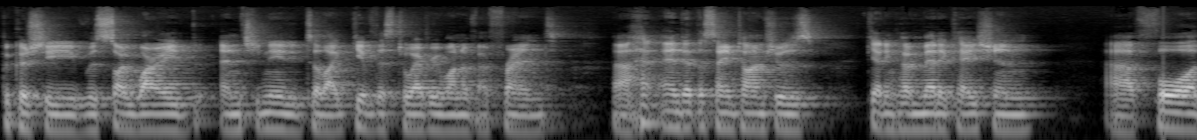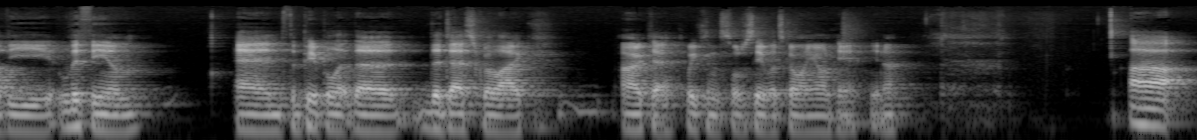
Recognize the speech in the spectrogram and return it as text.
because she was so worried and she needed to like give this to every one of her friends. Uh, and at the same time, she was getting her medication uh, for the lithium. And the people at the, the desk were like, okay, we can sort of see what's going on here, you know? Uh,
